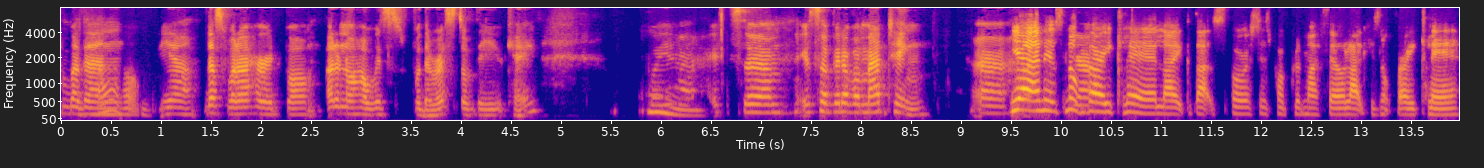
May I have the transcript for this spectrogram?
But then oh. yeah, that's what I heard. But I don't know how it's for the rest of the UK. Yeah, mm. it's um, it's a bit of a mad thing. Uh, Yeah, and it's not Yeah. very clear. Like that's Boris's problem. I feel like he's not very clear.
